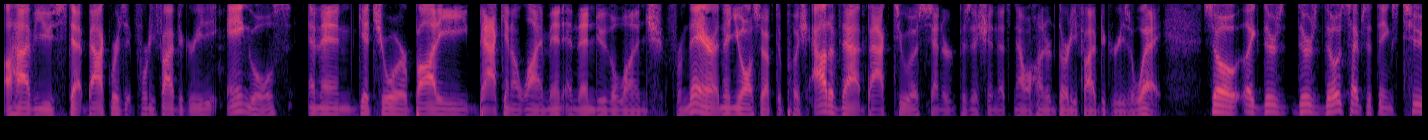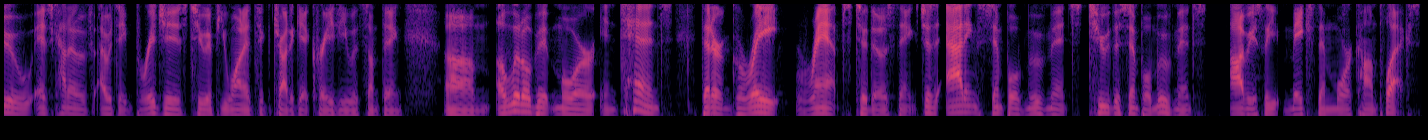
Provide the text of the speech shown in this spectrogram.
I'll have you step backwards at 45 degree angles and then get your body back in alignment and then do the lunge from there. And then you also have to push out of that back to a centered position that's now 135 degrees away. So like there's there's those types of things too as kind of I would say bridges to if you wanted to try to get crazy with something um, a little bit more intense that are great ramps to those things. Just adding simple movements to the simple movements obviously makes them more complex.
